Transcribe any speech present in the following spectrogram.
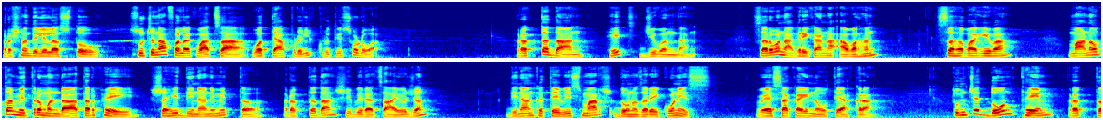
प्रश्न दिलेला असतो सूचना फलक वाचा व त्यापुढील कृती सोडवा. रक्तदान हेच जीवनदान. सर्व नागरिकांना आवाहन सहभागी व्हा. मानवता मित्र मंडळातर्फे शहीद दिनानिमित्त रक्तदान शिबिराचं आयोजन दिनांक तेवीस मार्च दोन हजार एकोणीस वेळ सकाळी नऊ ते अकरा. तुमचे दोन थेंब रक्त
